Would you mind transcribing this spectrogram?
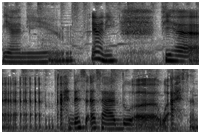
يعني يعني فيها أحداث أسعد وأحسن.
